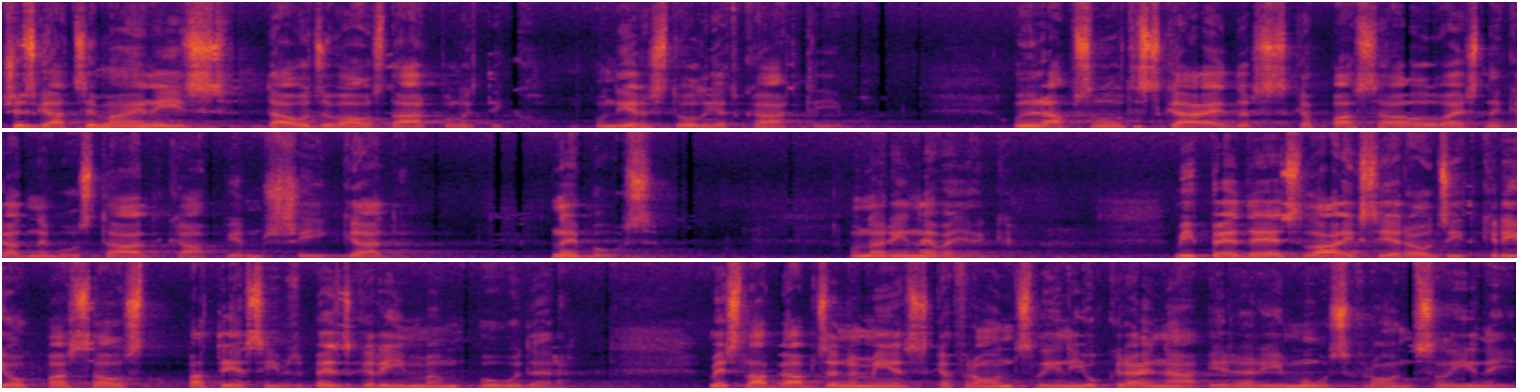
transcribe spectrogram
Šis gads ir mainījis daudzu valstu ārpolitiku un ierasto lietu kārtību. Un ir absolūti skaidrs, ka pasaule vairs nekad nebūs tāda kā pirms šī gada. Nebūs. Un arī nevajag. Bija pēdējais laiks ieraudzīt Krievu pasaules patiesības bez grīma un pūdera. Mēs labi apzināmies, ka frontes līnija Ukrainā ir arī mūsu frontes līnija.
